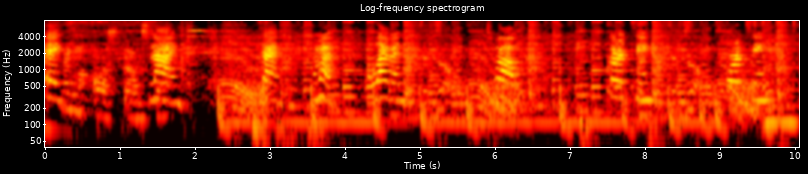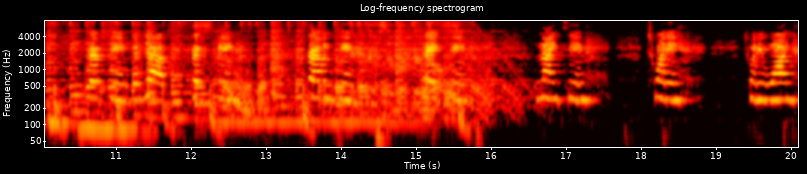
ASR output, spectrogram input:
8, 9, 10. Come on. 11, 12, 13, 14, 15, good job, 16, 17, 18, 19, 20, 21,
